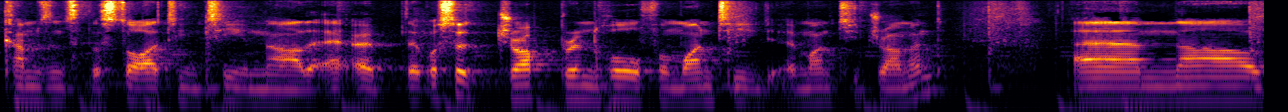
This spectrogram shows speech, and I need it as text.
comes into the starting team now. They, uh, they've also dropped bryn hall for monty uh, monty drummond. Um, now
